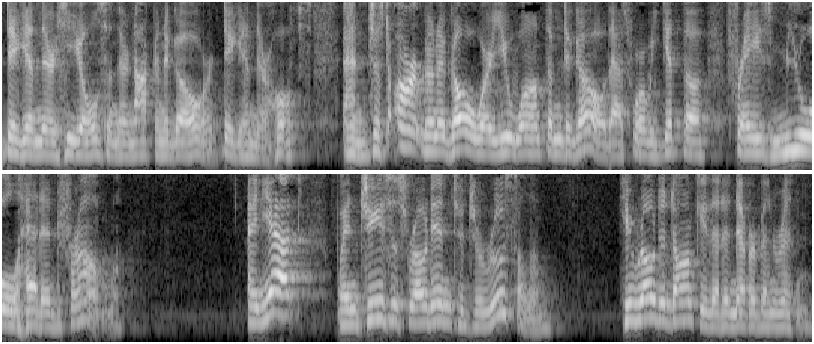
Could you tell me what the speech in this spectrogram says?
dig in their heels and they're not going to go, or dig in their hoofs and just aren't going to go where you want them to go. That's where we get the phrase mule headed from. And yet, when Jesus rode into Jerusalem, he rode a donkey that had never been ridden.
